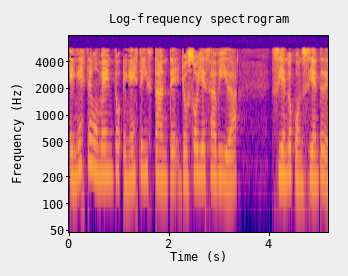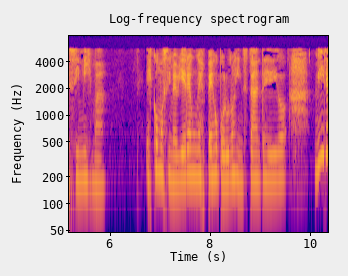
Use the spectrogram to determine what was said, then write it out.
en este momento, en este instante, yo soy esa vida siendo consciente de sí misma, es como si me viera en un espejo por unos instantes y digo, mira,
